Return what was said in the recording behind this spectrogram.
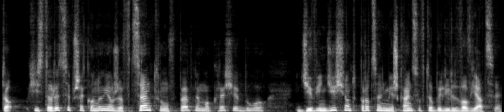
to historycy przekonują, że w centrum w pewnym okresie było 90% mieszkańców to byli lwowiacy.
